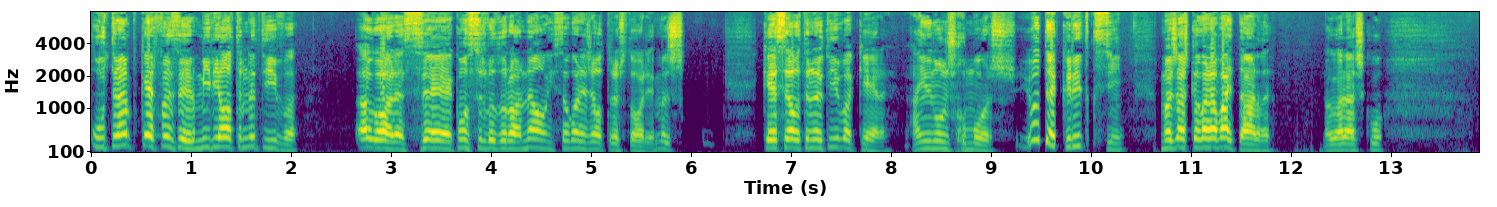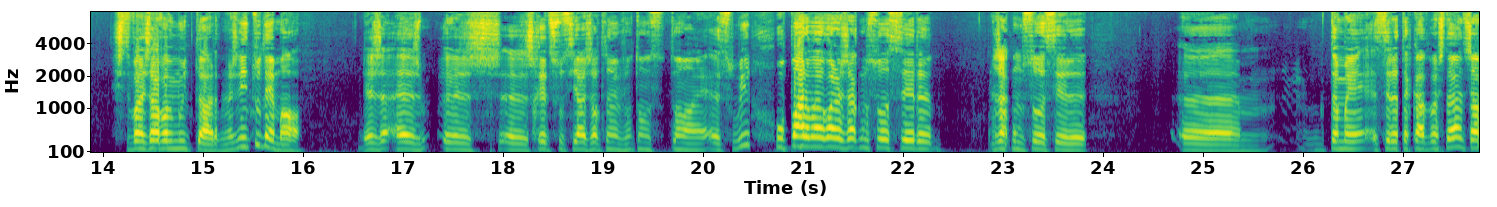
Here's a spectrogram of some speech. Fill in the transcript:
o Trump quer fazer mídia alternativa. Agora, se é conservador ou não, isso agora já é outra história. Mas quer ser alternativa, quer. Há ainda uns rumores. Eu até acredito que sim. Mas acho que agora vai tarde. Agora acho que isto já vai muito tarde. Mas nem tudo é mau. As, as, as, redes sociais já estão, estão, estão a subir. O Parvo agora já começou a ser. Já começou a ser. Uh, também a ser atacado bastante. Já,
